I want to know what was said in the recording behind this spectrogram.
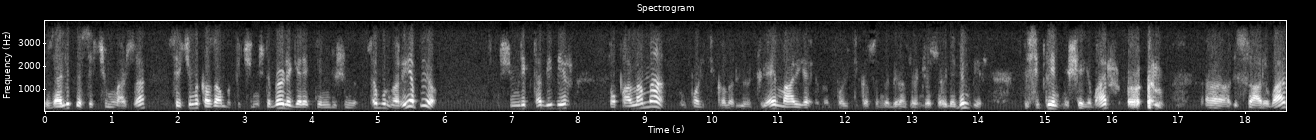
özellikle seçim varsa seçimi kazanmak için işte böyle gerektiğini düşünüyorsa bunları yapıyor. Şimdi tabii bir toparlanma politikaları yürütüyor. Hem maliye politikasında biraz önce söyledim bir disiplin şeyi var, e, ısrarı var.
